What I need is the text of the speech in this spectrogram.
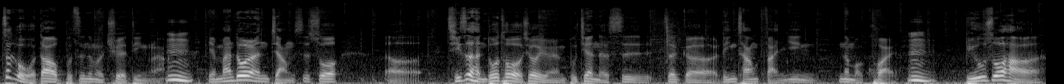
这个我倒不是那么确定啦。嗯也蛮多人讲是说，呃，其实很多脱口秀演员不见得是这个临场反应那么快。嗯比如说好了，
